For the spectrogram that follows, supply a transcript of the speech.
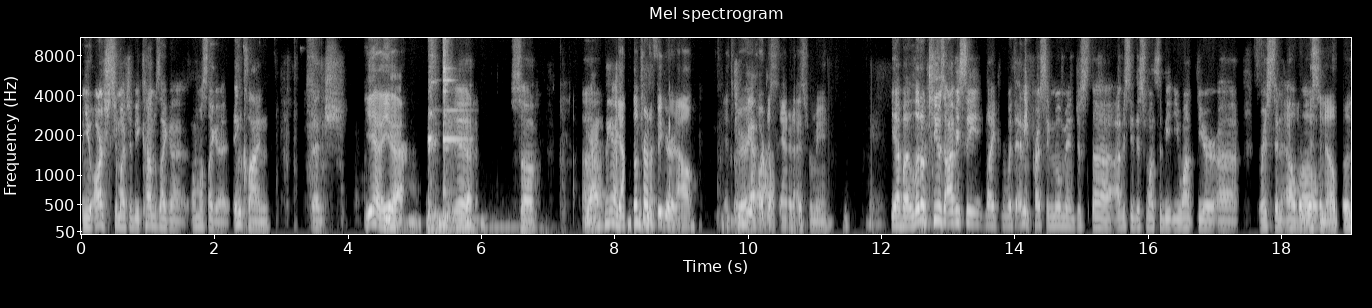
when you arch too much, it becomes like a almost like a incline bench. Yeah, yeah, Yeah. So Yeah, I uh, think I yeah. I'm still trying to figure it out. It's very Yeah. hard to standardize for me. yeah, but little cues, obviously, like with any pressing movement, just uh obviously this wants to be you want your uh wrist and elbow Wrist and elbows.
